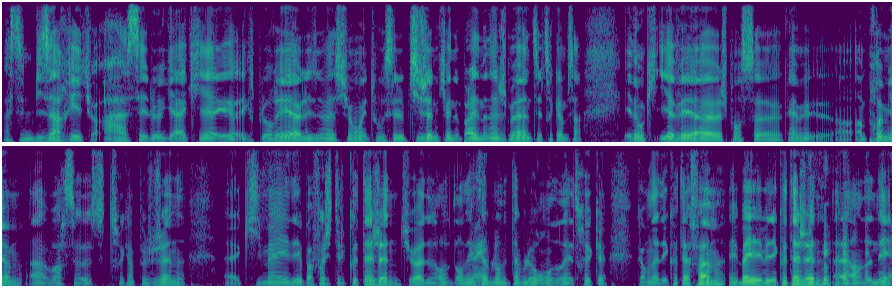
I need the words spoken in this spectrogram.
bah, c'était une bizarrerie, tu vois. Ah, c'est le gars qui a exploré les innovations et tout. C'est le petit jeune qui va nous parler de management, c'est des trucs comme ça. Et donc, il y avait, je pense, quand même un, premium à avoir ce, truc un peu jeune qui m'a aidé. Parfois, j'étais le quota jeune, tu vois, dans, des, tables, dans des tables rondes, dans des trucs, comme on a des quotas femmes, et ben il y avait des quotas jeunes. à un moment donné,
